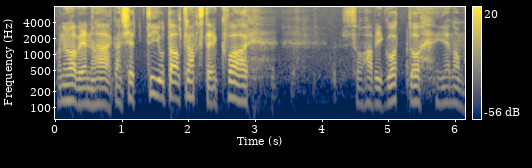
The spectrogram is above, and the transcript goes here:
Och nu har vi ännu här kanske ett tiotal trappsteg kvar. Så har vi gått då genom,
